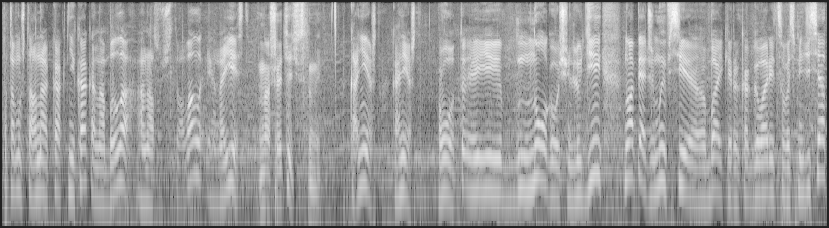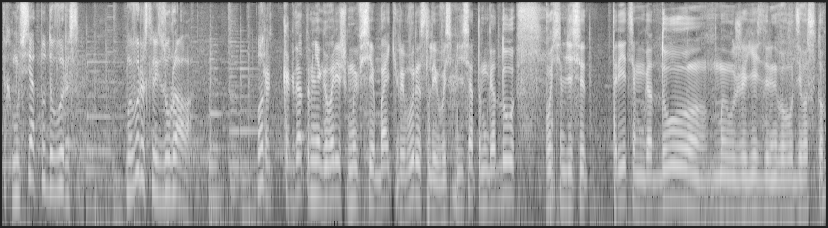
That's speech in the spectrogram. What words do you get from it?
потому что она как-никак, она была, она существовала и она есть. Наши отечественные. Конечно, конечно. Вот. И много очень людей. Но опять же, мы все байкеры, как говорится, 80-х, мы все оттуда выросли. Мы выросли из Урала. Вот. Как, когда ты мне говоришь, мы все байкеры выросли, в 80-м году, в 83-м году мы уже ездили во Владивосток.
